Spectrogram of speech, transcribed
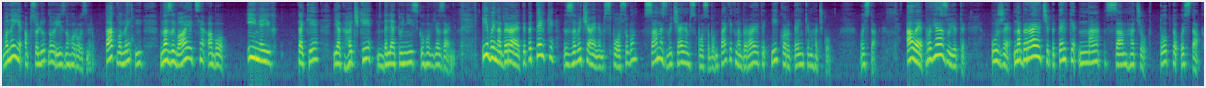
Вони є абсолютно різного розміру. Так вони і називаються, або ім'я їх таке, як гачки для туніського в'язання. І ви набираєте петельки звичайним способом, саме звичайним способом, так як набираєте і коротеньким гачком. Ось так. Але пров'язуєте уже набираючи петельки на сам гачок. Тобто ось так.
